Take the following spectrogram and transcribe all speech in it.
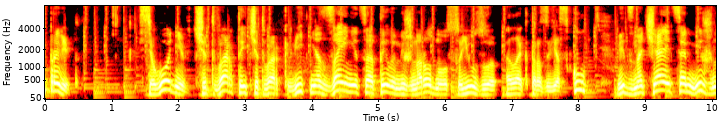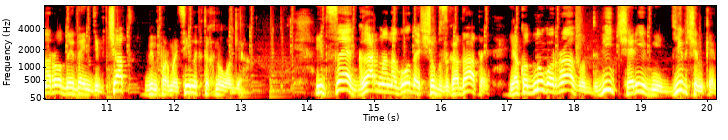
привіт! Сьогодні, в четвертий четвер квітня, за ініціативи Міжнародного союзу електрозв'язку відзначається Міжнародний день дівчат в інформаційних технологіях. І це гарна нагода, щоб згадати, як одного разу дві чарівні дівчинки,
